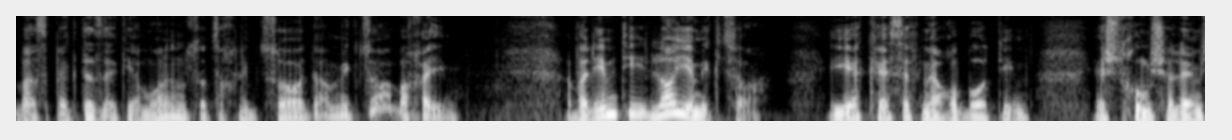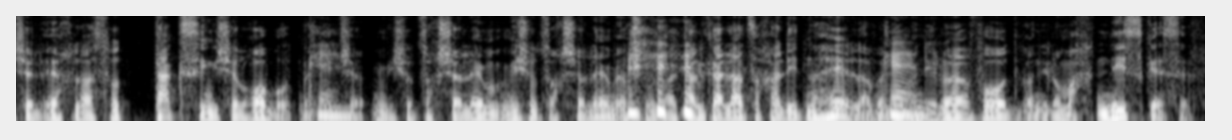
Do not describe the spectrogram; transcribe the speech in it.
באספקט הזה, כי אמרו לנו, אתה צריך למצוא את המקצוע בחיים. אבל אם ת- לא יהיה מקצוע, יהיה כסף מהרובוטים, יש תחום שלם של איך לעשות טקסינג של רובוט, כן. נגיד שמישהו צריך לשלם, מישהו צריך לשלם, איכשהו, הכלכלה צריכה להתנהל, אבל כן. אם אני לא אעבוד ואני לא מכניס כסף,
